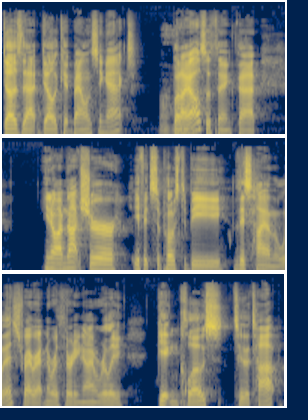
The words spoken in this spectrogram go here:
does that delicate balancing act but I also think that, you know, I'm not sure if it's supposed to be this high on the list, right? We're at number 39, we're really getting close to the top,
